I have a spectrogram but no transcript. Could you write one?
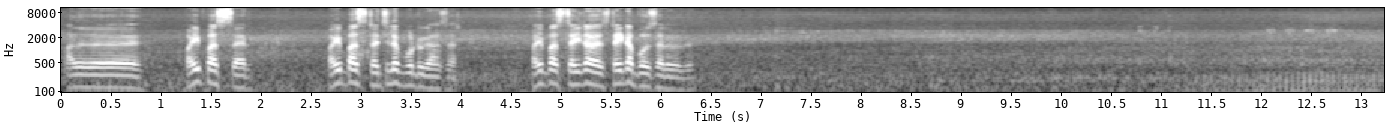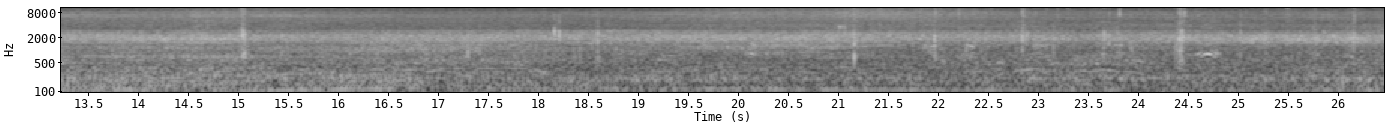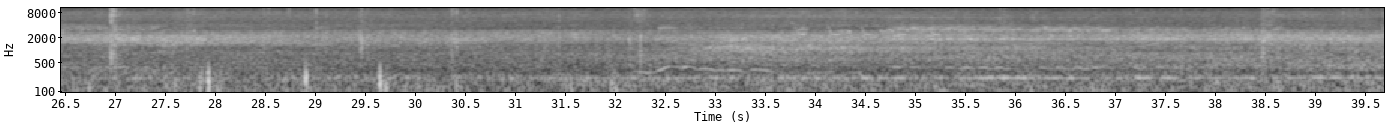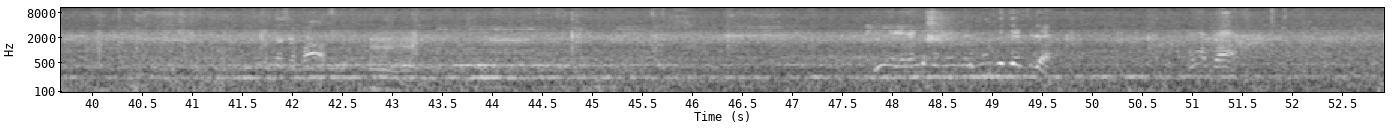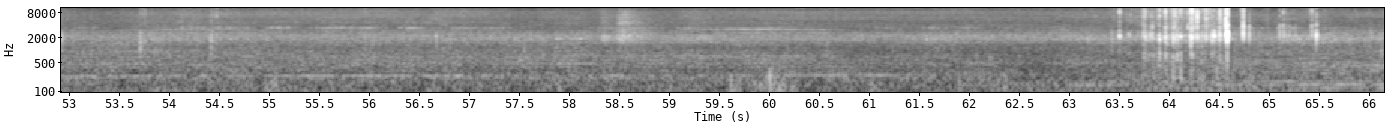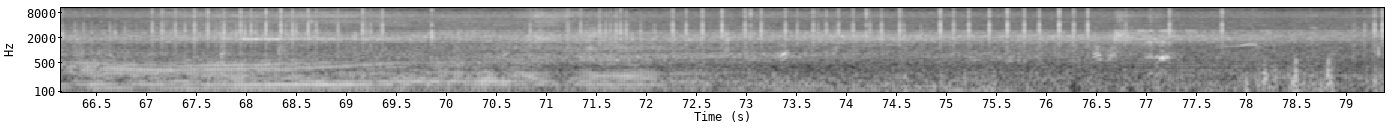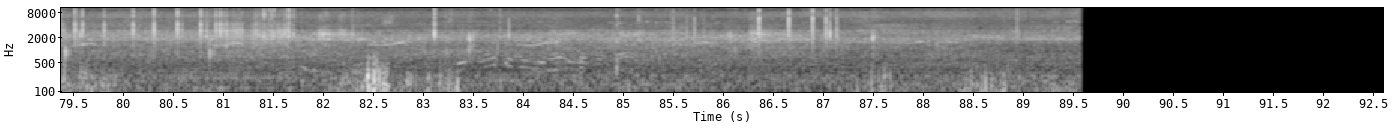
அது பைபாஸ் சார். பைபாஸ் டச்சில் போட்டிருக்காங்க சார். பைபாஸ் ஸ்ட்ரைட்டாக ஸ்ட்ரைட்டாக போகுது சார் அது. ವಿದ್ಯಾರ್ಥಿಗ ನಮ್ಮ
